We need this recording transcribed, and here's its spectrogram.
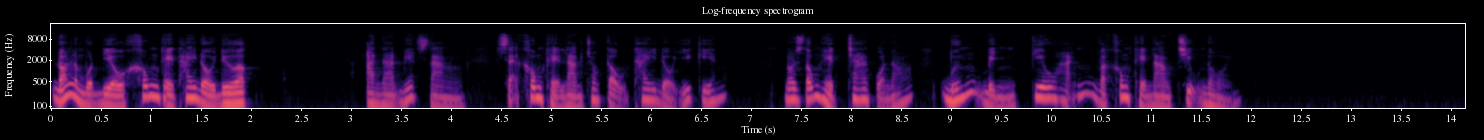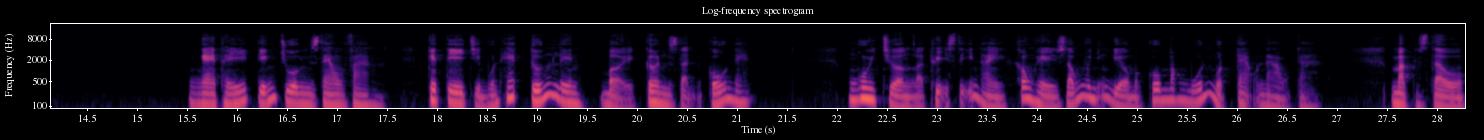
Đó là một điều không thể thay đổi được. Anna biết rằng sẽ không thể làm cho cậu thay đổi ý kiến. Nó giống hệt cha của nó, bướng bỉnh, kiêu hãnh và không thể nào chịu nổi. Nghe thấy tiếng chuông reo vang, Kitty chỉ muốn hét tướng lên bởi cơn giận cố nén. Ngôi trường ở Thụy Sĩ này không hề giống với những điều mà cô mong muốn một tẹo nào cả. Mặc dầu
